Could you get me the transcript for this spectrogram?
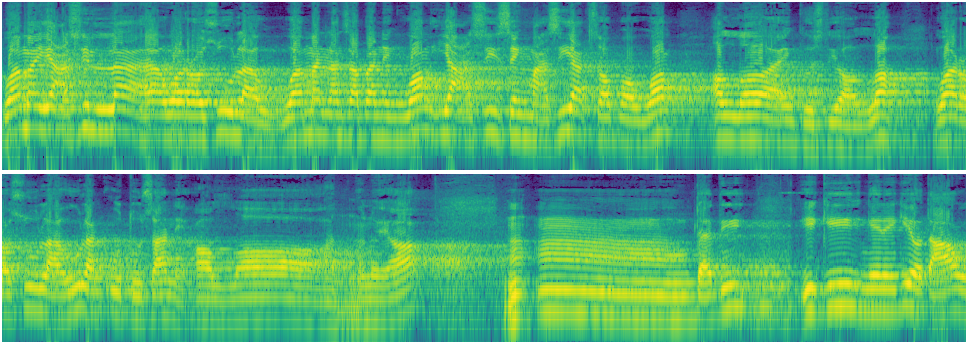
wa may ya'sillaha wa rasulahu. Wa man lan sabaning wong ya'si sing maksiat sapa wong Allah ing Gusti Allah. Wa rasulahu lan utusane Allah. Ngono ya. Dadi iki ngene iki yo tau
